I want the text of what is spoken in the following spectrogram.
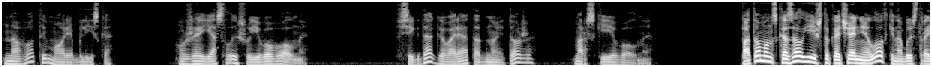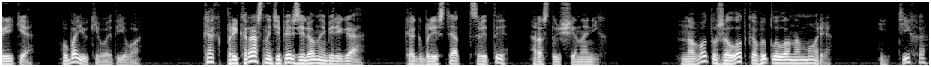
Но вот и море близко. Уже я слышу его волны. Всегда говорят одно и то же морские волны. Потом он сказал ей, что качание лодки на быстрой реке убаюкивает его. Как прекрасны теперь зеленые берега, как блестят цветы, растущие на них. Но вот уже лодка выплыла на море и тихо,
